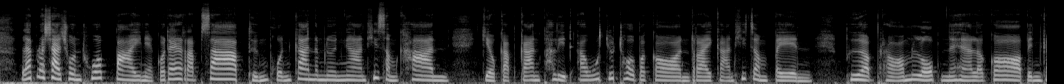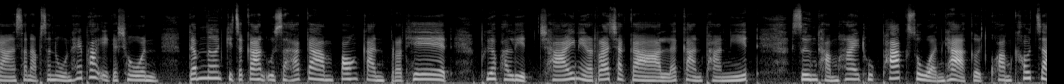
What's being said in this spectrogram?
ๆ และประชาชนทั่วไปเนี่ยก็ได้รับทราบถึงผลการดำเนินงานที่สำคัญ เกี่ยวกับการผลิตอาวุธยุโทโธปกรณ์ รายการที่จำเป็น เพื่อพร้อมลบนะคะแล้วก็เป็นการสนับสนุนให้ภาคเอกชนดำเนินกิจการอุตสาหกรรมป้องกันประเทศ เพื่อผลิตใช้ในราชการและการพาณิชย์ ซึ่งทำให้ทุกภาคส่วนค่ะเกิดความเข้าใจ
